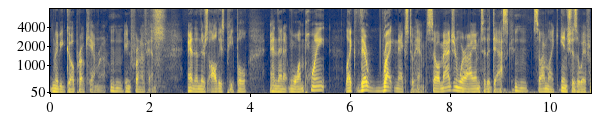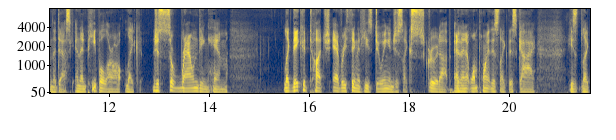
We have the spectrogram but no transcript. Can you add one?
maybe GoPro camera in front of him, and then there's all these people, and then at one point, like they're right next to him. So imagine where I am to the desk. Mm-hmm. So I'm like inches away from the desk, and then people are all like just surrounding him. Like they could touch everything that he's doing and just like screw it up. And then at one point, there's like this guy, he's like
